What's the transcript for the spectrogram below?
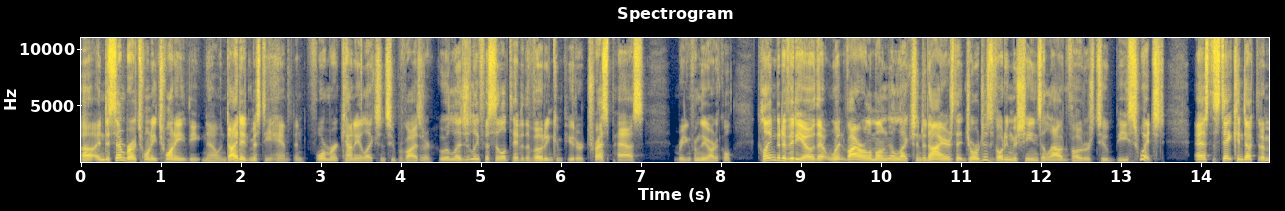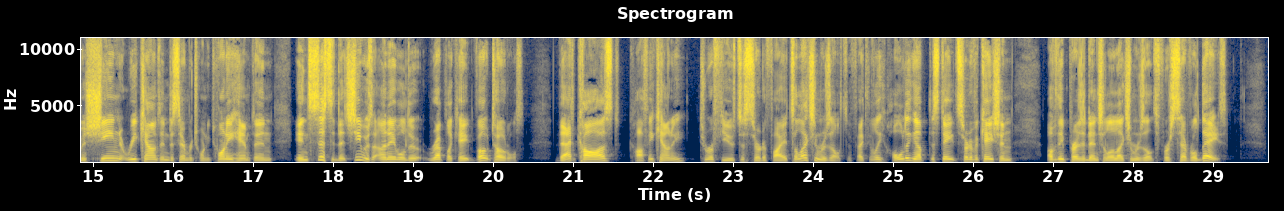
Uh, in December of 2020, the now indicted Misty Hampton, former county election supervisor who allegedly facilitated the voting computer trespass, reading from the article, claimed in a video that went viral among election deniers that Georgia's voting machines allowed voters to be switched. As the state conducted a machine recount in December 2020, Hampton insisted that she was unable to replicate vote totals. That caused Coffee County to refuse to certify its election results, effectively holding up the state certification of the presidential election results for several days.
